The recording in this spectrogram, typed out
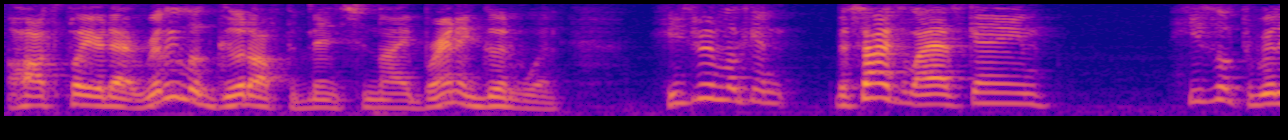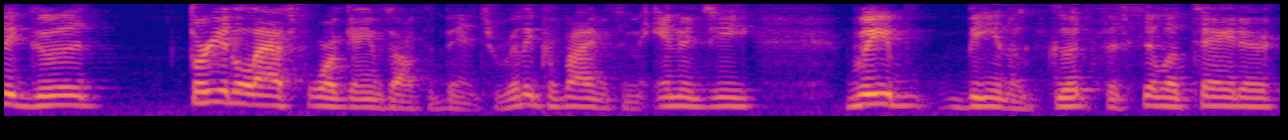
a Hawks player that really looked good off the bench tonight, Brandon Goodwin. He's been looking, besides last game, he's looked really good three of the last four games off the bench, really providing some energy, really being a good facilitator,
